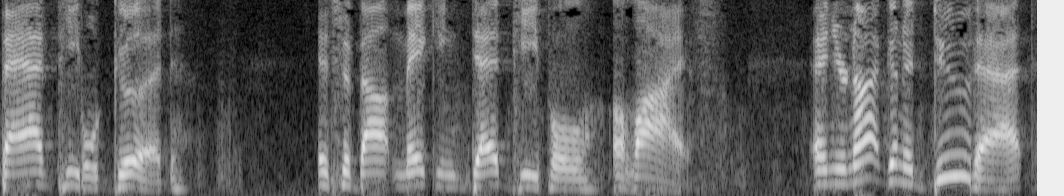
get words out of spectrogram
bad people good. It's about making dead people alive. And you're not going to do that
